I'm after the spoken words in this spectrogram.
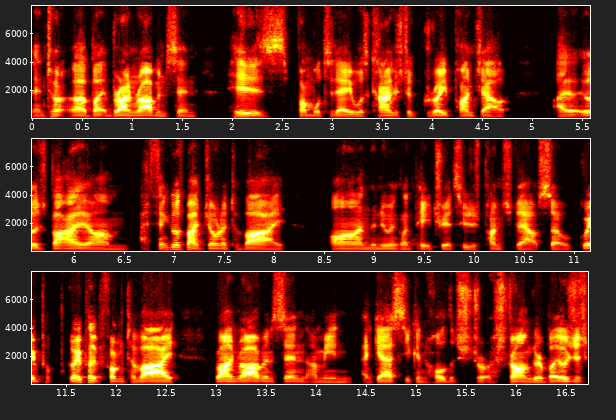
and uh, but Brian Robinson his fumble today was kind of just a great punch out. I, it was by um I think it was by Jonah Tavai on the New England Patriots who just punched it out. So great great play from Tavai. Brian Robinson, I mean, I guess you can hold it str- stronger, but it was just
